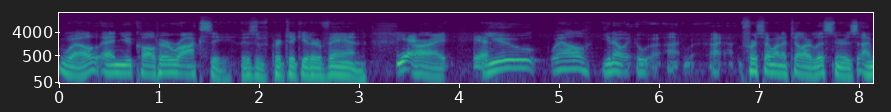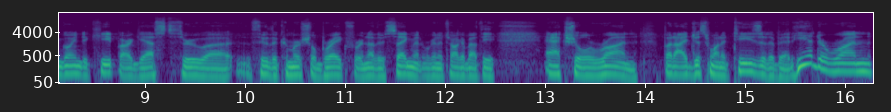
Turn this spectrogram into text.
Well, and you called her Roxy. This is a particular van. Yes. All right. Yes. You, well, you know, I, I, first I want to tell our listeners I'm going to keep our guest through uh, through the commercial break for another segment. We're going to talk about the actual run, but I just want to tease it a bit. He had to run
